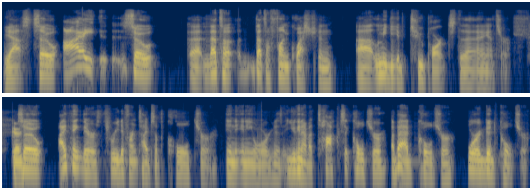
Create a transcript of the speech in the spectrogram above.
Yeah. So I so uh, that's a that's a fun question. Uh, let me give two parts to that answer. Okay. So I think there are three different types of culture in any organization. You can have a toxic culture, a bad culture, or a good culture.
